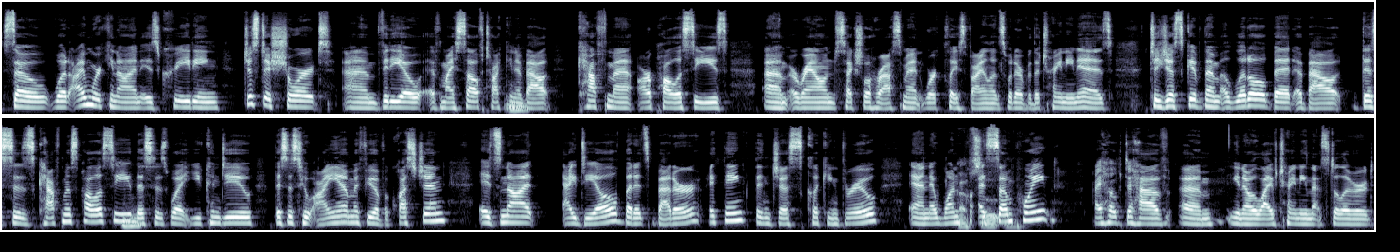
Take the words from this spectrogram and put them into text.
So what I'm working on is creating just a short um, video of myself talking about CAFMA, our policies um, around sexual harassment, workplace violence, whatever the training is, to just give them a little bit about this is CAFMA's policy, this is what you can do, this is who I am if you have a question. It's not ideal, but it's better, I think, than just clicking through. And at one, at some point, I hope to have, um, you know, live training that's delivered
